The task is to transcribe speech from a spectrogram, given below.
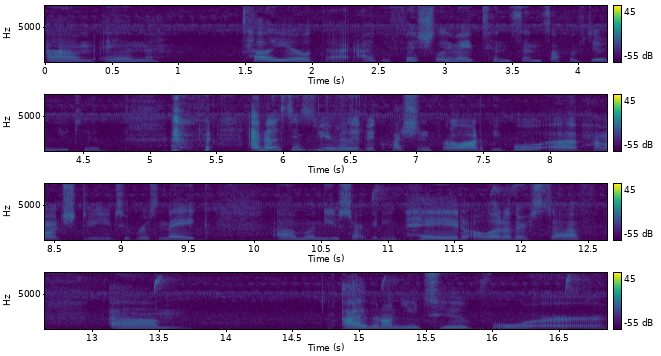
um, and tell you that I've officially made 10 cents off of doing YouTube. I know it seems to be a really big question for a lot of people of how much do YouTubers make, um, when do you start getting paid, all that other stuff. Um, I've been on YouTube for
